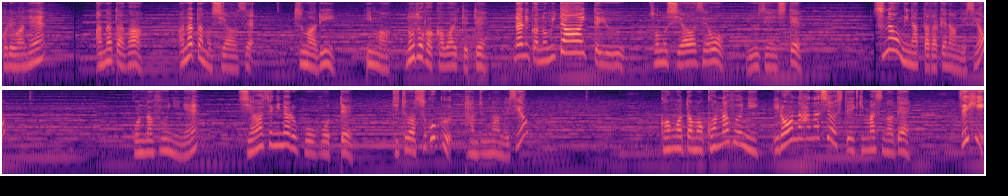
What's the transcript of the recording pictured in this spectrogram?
これはねあなたがあなたの幸せ。つまり今喉が渇いてて何か飲みたいっていうその幸せを優先して素直になっただけなんですよ。こんな風にね幸せになる方法って実はすごく単純なんですよ。今後ともこんな風にいろんな話をしていきますので是非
